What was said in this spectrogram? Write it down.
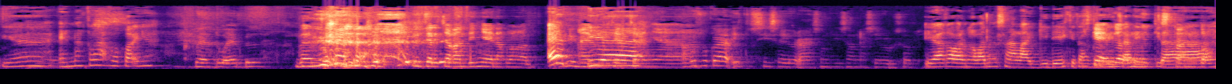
ya enak lah pokoknya. Bantu Ebel. Bantu. Rica-rica kantinnya enak banget. Eh, Ayam iya. rica-ricanya. Aku suka itu sih sayur asam sih sama sayur sop. ya kawan-kawan ke sana lagi deh kita Terus kayak nggak mengikis kantong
